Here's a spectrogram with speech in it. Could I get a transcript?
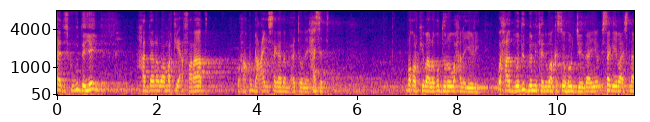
aad iskugu dayey haddana waa markii afaraad waxaa ku dhacay isagana maxaytole xasad. Boqorkii baa lagu diro waxaa la yidhi waxaad wadidba ninkani waa ka soo horjeedaayo isagiibaa isna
